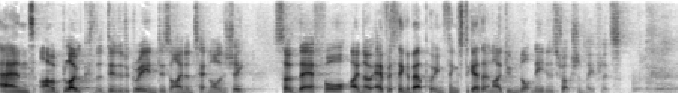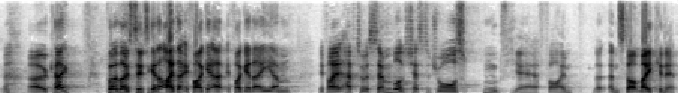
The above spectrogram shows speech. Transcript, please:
and I'm a bloke that did a degree in design and technology. So, therefore, I know everything about putting things together, and I do not need instruction leaflets. okay, put those two together. I don't, if I get a, if I get a um, if I have to assemble a chest of drawers, hmm, yeah, fine, and start making it.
